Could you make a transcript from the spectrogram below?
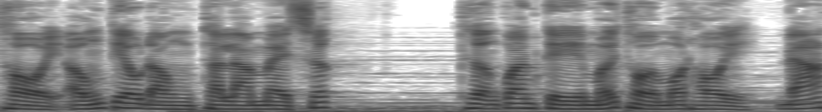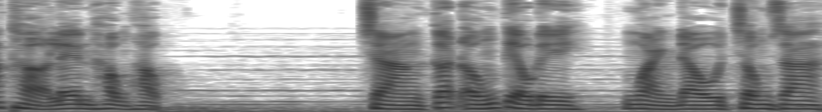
Thổi ống tiêu đồng thật là mệt sức. Thượng quan kỳ mới thổi một hồi, Đã thở lên hồng hộc. Chàng cất ống tiêu đi, Ngoảnh đầu trông ra.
